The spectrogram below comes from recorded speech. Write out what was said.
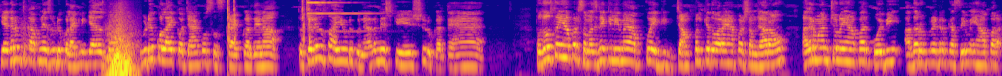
कि अगर अभी तक आपने इस वीडियो को लाइक नहीं किया है दोस्तों, वीडियो को लाइक और चैनल को सब्सक्राइब कर देना। तो चलिए दोस्तों, आइए वीडियो को नया नमेश शुरू करते हैं। तो दोस्तों, यहाँ पर समझने के लिए मैं आपको एक एग्ज़ाम्पल के द्वारा यहाँ पर समझा रहा हूँ। अगर मान चलो यहाँ पर कोई भी अदर ऑपरेटर का सिम यहाँ पर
